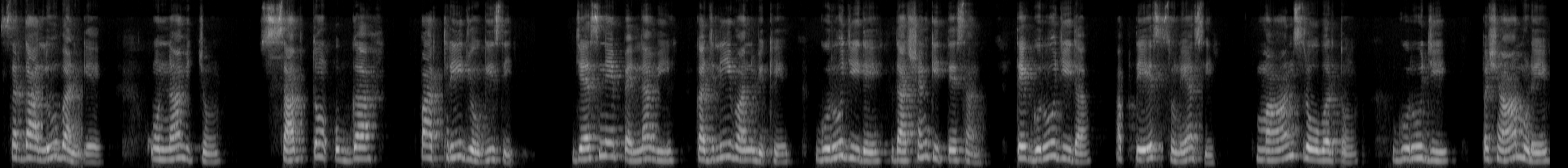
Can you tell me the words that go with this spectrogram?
ਸਰਦਾਲੂ ਬਣ ਗਏ। ਉਹਨਾਂ ਵਿੱਚੋਂ ਸਭ ਤੋਂ ਉੱਗਾ ਭਰਥਰੀ ਜੋਗੀ ਸੀ। ਜਿਸ ਨੇ ਪਹਿਲਾਂ ਵੀ ਕਜਲੀ ਵਨ ਵਿਖੇ ਗੁਰੂ ਜੀ ਦੇ ਦਰਸ਼ਨ ਕੀਤੇ ਸਨ ਤੇ ਗੁਰੂ ਜੀ ਦਾ ਉਪਦੇਸ਼ ਸੁਣਿਆ ਸੀ। ਮਾਨ ਸਰੋਵਰ ਤੋਂ ਗੁਰੂ ਜੀ ਪਛਾਂ ਮੁੜੇ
